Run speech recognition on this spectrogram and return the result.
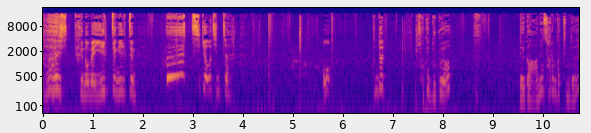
아이씨, 그놈의 1등, 1등. 으, 지겨워, 진짜. 어? 근데 저게 누구야? 내가 아는 사람 같은데?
